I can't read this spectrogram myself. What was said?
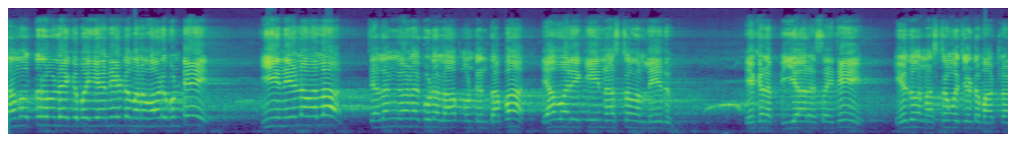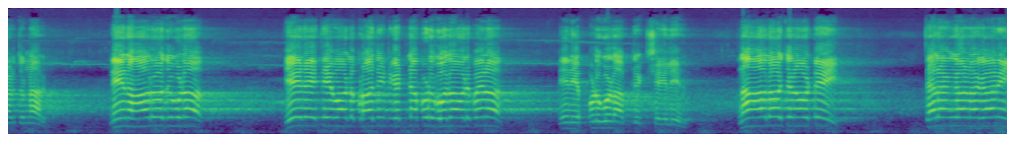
సముద్రంలోకి పోయే నీళ్ళు మనం వాడుకుంటే ఈ నీళ్ళ వల్ల తెలంగాణ కూడా లాభం ఉంటుంది తప్ప ఎవరికి నష్టం లేదు. ఇక్కడ బీఆర్ఎస్ అయితే ఏదో నష్టం వచ్చినట్టు మాట్లాడుతున్నారు. నేను ఆ రోజు కూడా ఏదైతే వాళ్ళు ప్రాజెక్ట్ కట్టినప్పుడు గోదావరి పైన నేను ఎప్పుడు కూడా అబ్జెక్ట్ చేయలేదు. నా ఆలోచన ఒకటి తెలంగాణ కానీ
